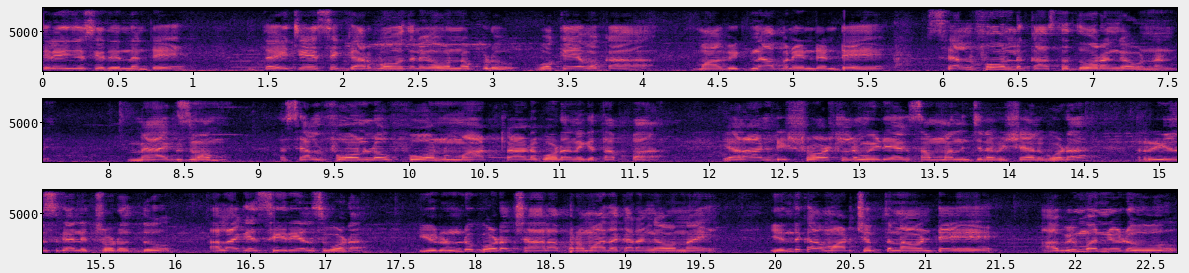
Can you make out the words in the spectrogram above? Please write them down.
తెలియజేసేది ఏంటంటే దయచేసి గర్భవతులుగా ఉన్నప్పుడు ఒకే ఒక మా విజ్ఞాపన ఏంటంటే సెల్ ఫోన్లు కాస్త దూరంగా ఉండండి. మ్యాక్సిమం సెల్ ఫోన్లో ఫోన్ మాట్లాడుకోవడానికి తప్ప ఎలాంటి సోషల్ మీడియాకి సంబంధించిన విషయాలు కూడా రీల్స్ కానీ చూడొద్దు అలాగే సీరియల్స్ కూడా. ఈ రెండు కూడా చాలా ప్రమాదకరంగా ఉన్నాయి. ఎందుకు ఆ మాట చెప్తున్నామంటే అభిమన్యుడు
